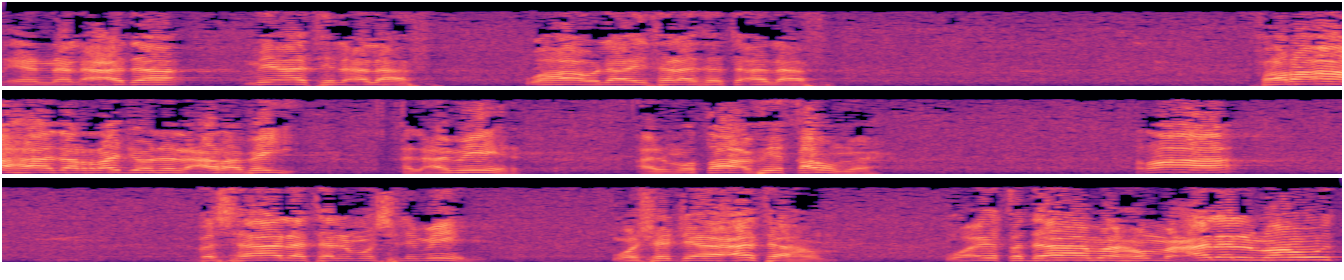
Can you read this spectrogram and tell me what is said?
لأن الأعداء مئة الآلاف. وهؤلاء ثلاثة آلاف. فرأى هذا الرجل العربي الأمير المطاع في قومه. رأى بسالة المسلمين وشجاعتهم وإقدامهم على الموت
